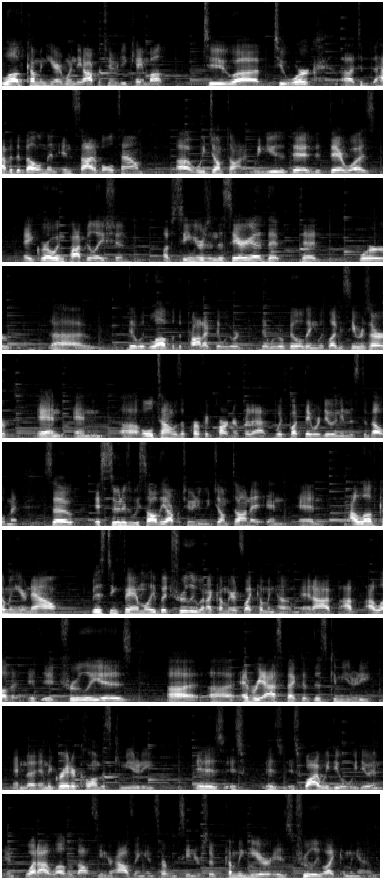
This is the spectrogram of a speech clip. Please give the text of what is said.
love coming here. And when the opportunity came up to, uh, to work, uh, to have a development inside of Old Town, uh, we jumped on it. We knew that there, that there was a growing population of seniors in this area that, that were uh, that would love the product that we were that we were building with Legacy Reserve, and and uh, Old Town was a perfect partner for that with what they were doing in this development. So as soon as we saw the opportunity, we jumped on it, and and I love coming here now, visiting family. But truly, when I come here, it's like coming home, and I I, I love it. it. It truly is. Uh, uh, every aspect of this community and the and the greater Columbus community is is is, is why we do what we do and, and what I love about senior housing and serving seniors. So coming here is truly like coming home.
